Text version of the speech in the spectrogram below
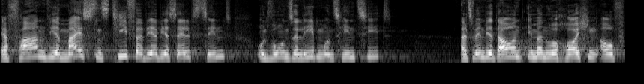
erfahren wir meistens tiefer, wer wir selbst sind und wo unser Leben uns hinzieht als wenn wir dauernd immer nur horchen auf,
